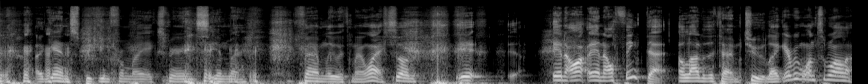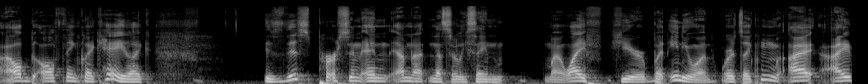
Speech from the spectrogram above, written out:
Again speaking from my experience in my family with my wife. So it and I'll, and I'll think that a lot of the time too. Like every once in a while I'll I'll think like hey like is this person and I'm not necessarily saying my wife here but anyone where it's like hmm I I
